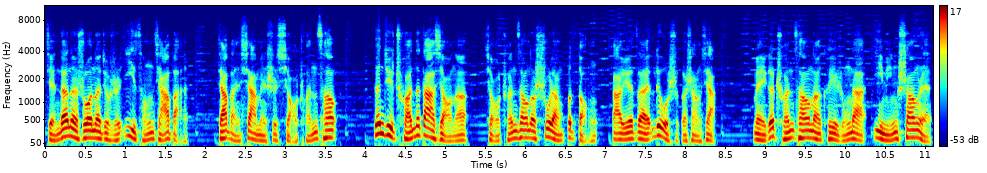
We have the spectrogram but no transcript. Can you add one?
简单的说呢，就是一层甲板，甲板下面是小船舱。根据船的大小呢，小船舱的数量不等，大约在六十个上下。每个船舱呢，可以容纳一名商人。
